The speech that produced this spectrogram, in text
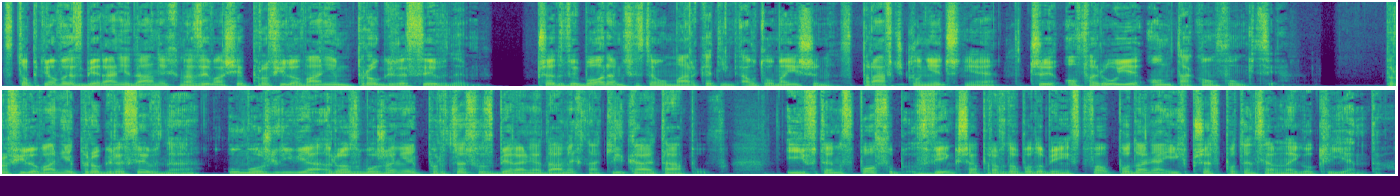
Stopniowe zbieranie danych nazywa się profilowaniem progresywnym. Przed wyborem systemu Marketing Automation sprawdź koniecznie, czy oferuje on taką funkcję. Profilowanie progresywne umożliwia rozłożenie procesu zbierania danych na kilka etapów i w ten sposób zwiększa prawdopodobieństwo podania ich przez potencjalnego klienta.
